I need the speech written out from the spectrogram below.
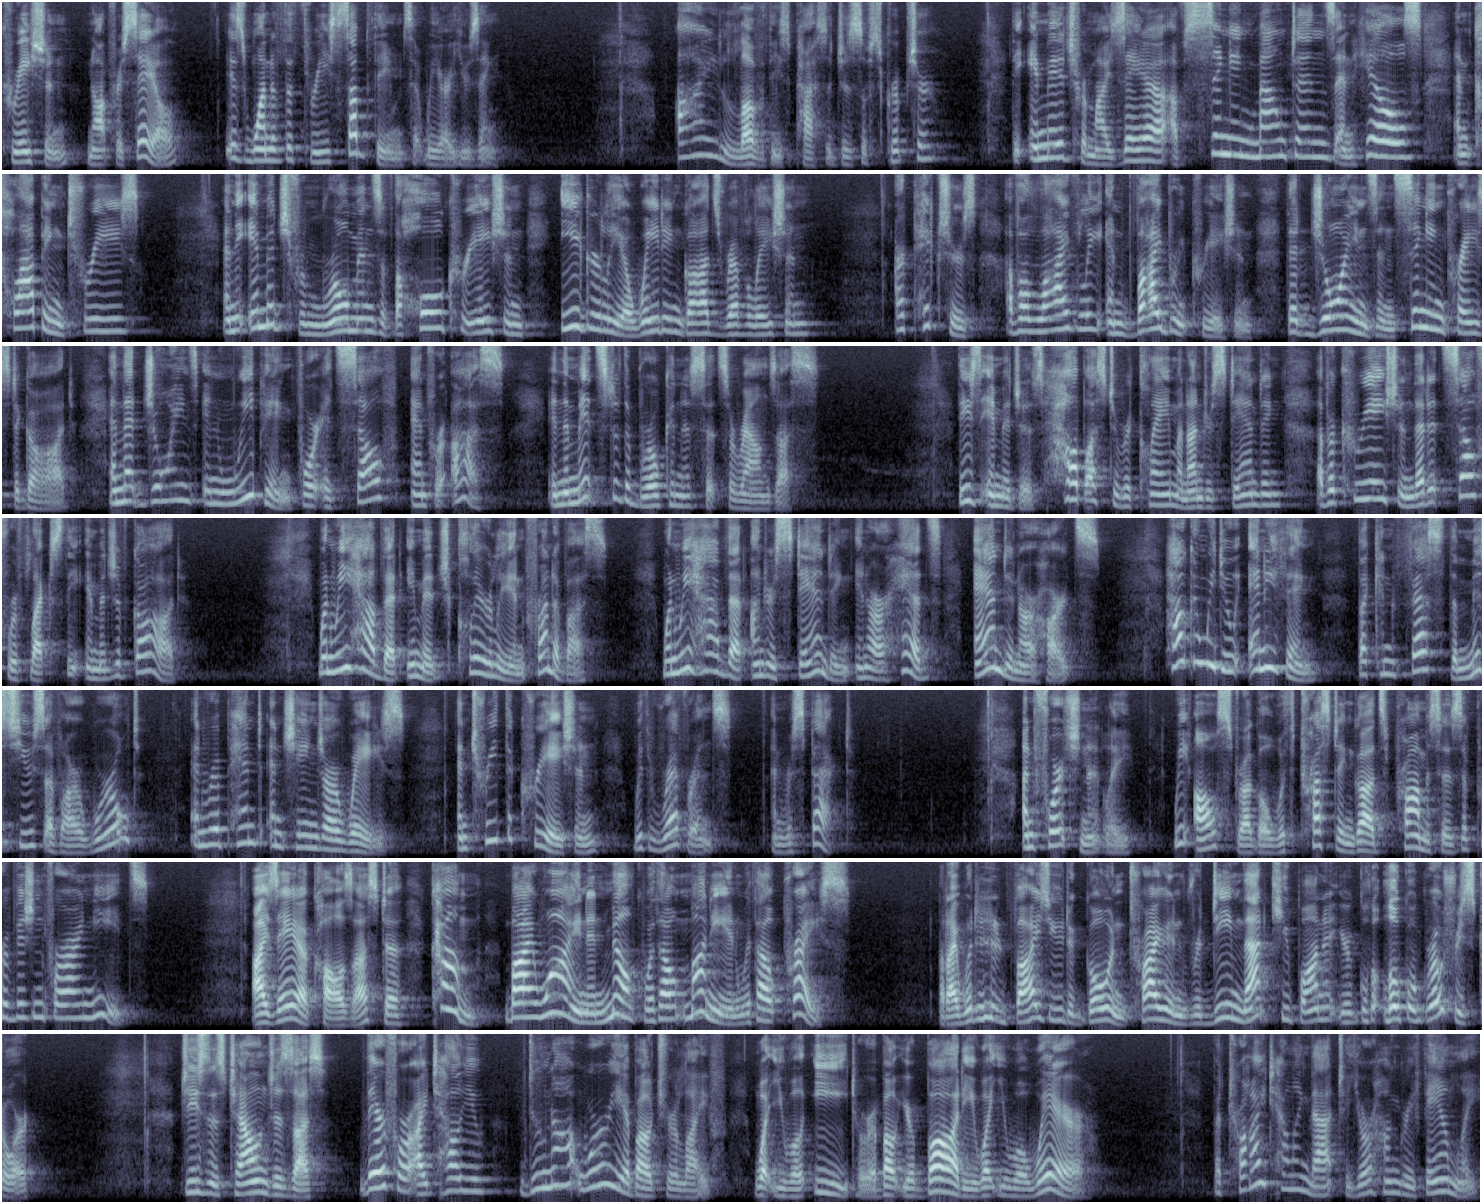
Creation, not for sale, is one of the three sub-themes that we are using. I love these passages of Scripture. The image from Isaiah of singing mountains and hills and clapping trees, and the image from Romans of the whole creation eagerly awaiting God's revelation are pictures of a lively and vibrant creation that joins in singing praise to God and that joins in weeping for itself and for us in the midst of the brokenness that surrounds us. These images help us to reclaim an understanding of a creation that itself reflects the image of God. When we have that image clearly in front of us, when we have that understanding in our heads and in our hearts, how can we do anything but confess the misuse of our world and repent and change our ways and treat the creation with reverence and respect. Unfortunately, we all struggle with trusting God's promises of provision for our needs. Isaiah calls us to come, buy wine and milk without money and without price. But I wouldn't advise you to go and try and redeem that coupon at your local grocery store. Jesus challenges us, therefore I tell you, do not worry about your life, what you will eat, or about your body, what you will wear. But try telling that to your hungry family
